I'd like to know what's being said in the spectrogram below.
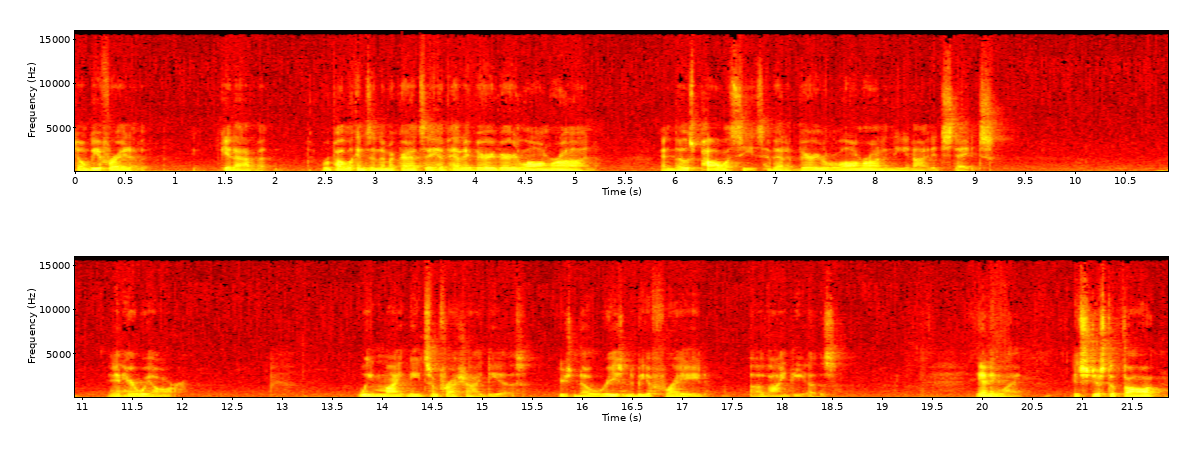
Don't be afraid of it. Get out of it. Republicans and Democrats, they have had a very, very long run. And those policies have had a very long run in the United States. And here we are. We might need some fresh ideas. There's no reason to be afraid of ideas. Anyway, it's just a thought.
